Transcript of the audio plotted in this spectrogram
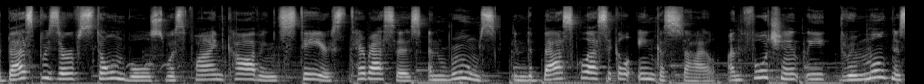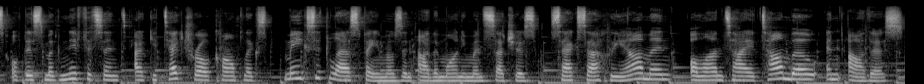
The best preserved stone walls with fine carvings, stairs, terraces, and rooms in the best classical Inca style. Unfortunately, the remoteness of this magnificent architectural complex makes it less famous than other monuments such as Sacsayhuaman, Ollantaytambo, and others.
